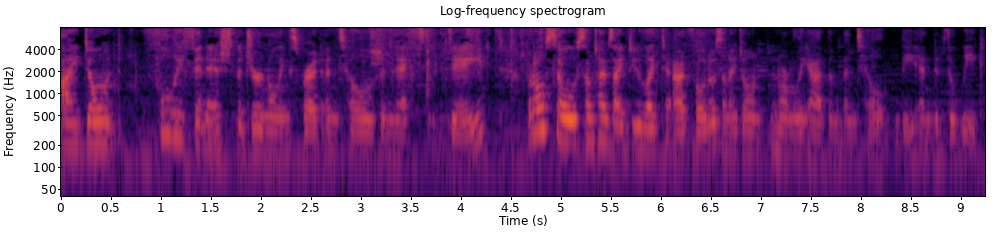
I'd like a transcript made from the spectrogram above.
I don't fully finish the journaling spread until the next day. But also sometimes I do like to add photos and I don't normally add them until the end of the week.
